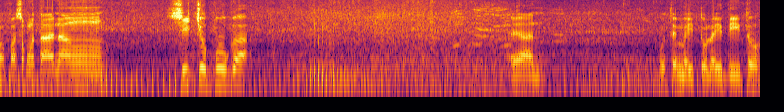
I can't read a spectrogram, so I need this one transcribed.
Papasok na tayo ng Sitio Buga. Ayan. Buti may tulay dito.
